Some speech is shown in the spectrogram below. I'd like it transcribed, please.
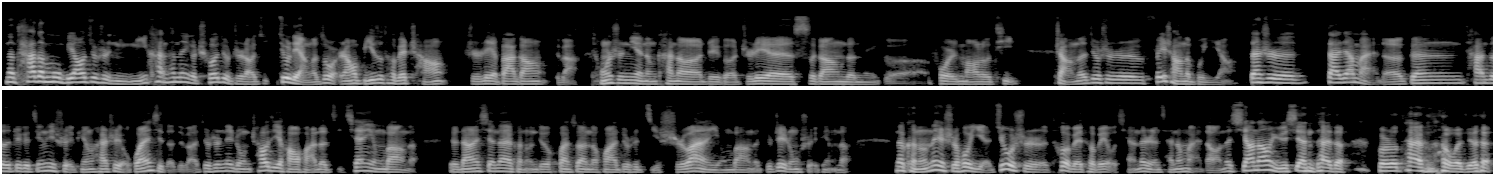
那他的目标就是你你一看他那个车就知道，就两个座，然后鼻子特别长，直列八缸，对吧？同时你也能看到这个直列四缸的那个 Ford Model T，长得就是非常的不一样，但是。大家买的跟它的这个经济水平还是有关系的，对吧？就是那种超级豪华的几千英镑的，就当然现在可能就换算的话就是几十万英镑的，就这种水平的，那可能那时候也就是特别特别有钱的人才能买到，那相当于现在的 prototype，我觉得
